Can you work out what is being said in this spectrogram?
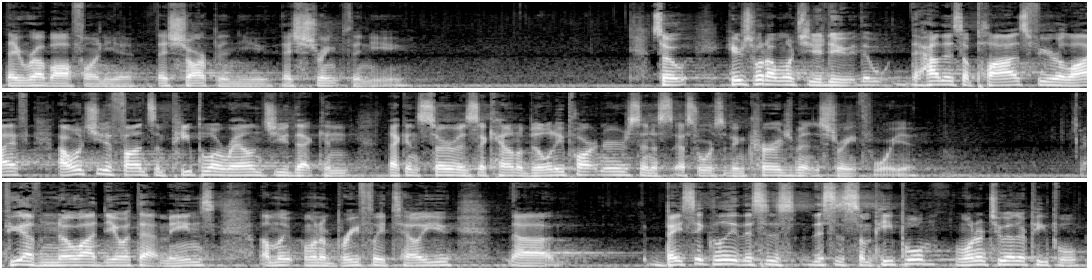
they rub off on you, they sharpen you, they strengthen you. So here's what I want you to do. How this applies for your life. I want you to find some people around you that can, that can serve as accountability partners and a, a source of encouragement and strength for you. If you have no idea what that means, I'm going to briefly tell you. Uh, basically, this is, this is some people, one or two other people,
